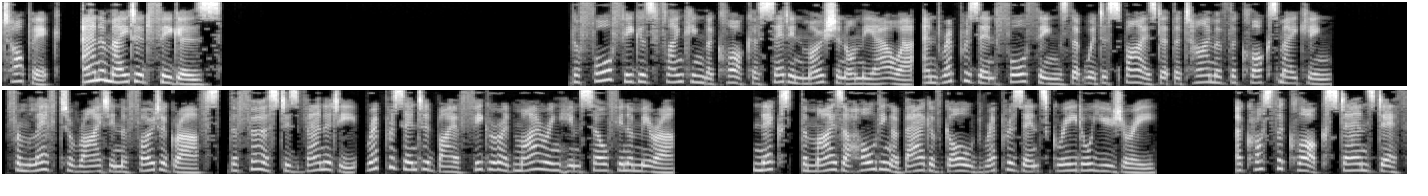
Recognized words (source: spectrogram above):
Topic: Animated figures. The four figures flanking the clock are set in motion on the hour, and represent four things that were despised at the time of the clock's making. From left to right in the photographs, the first is vanity, represented by a figure admiring himself in a mirror. Next, the miser holding a bag of gold represents greed or usury. Across the clock stands death,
